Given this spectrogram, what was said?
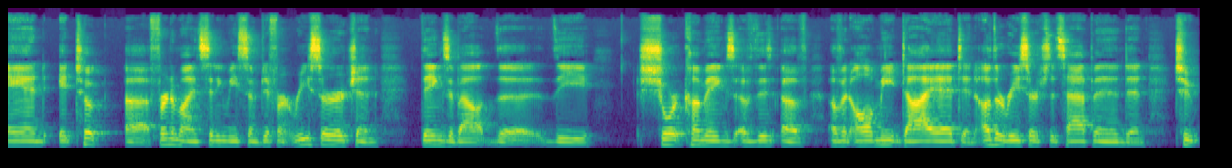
And it took a friend of mine sending me some different research and things about the the shortcomings of this of of an all meat diet and other research that's happened and to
